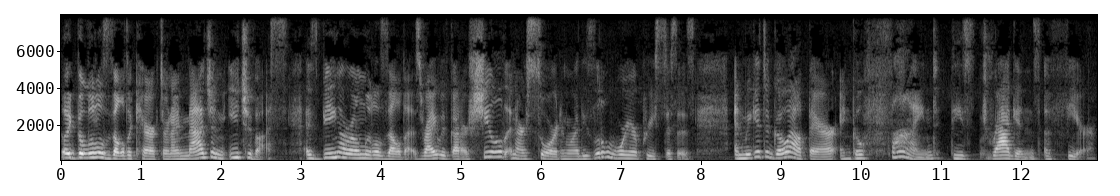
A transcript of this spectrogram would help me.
like the little Zelda character. And I imagine each of us as being our own little Zeldas, right? We've got our shield and our sword, and we're these little warrior priestesses. And we get to go out there and go find these dragons of fear.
